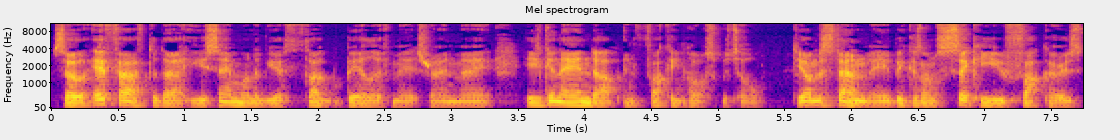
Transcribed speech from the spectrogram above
So if after that you send one of your thug bailiff mates round, mate, he's going to end up in fucking hospital. Do you understand me? Because I'm sick of you fuckers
